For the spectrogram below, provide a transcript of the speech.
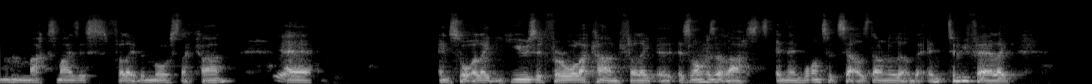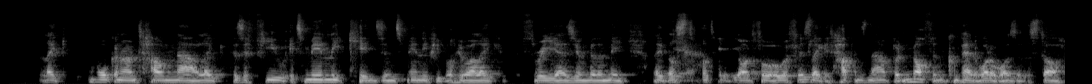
maximize this for like the most I can. Yeah. uh, and sort of like use it for all I can for like as long as it lasts. And then once it settles down a little bit, and to be fair, like like walking around town now, like there's a few. It's mainly kids and it's mainly people who are like three years younger than me. Like they'll Yeah. still take the odd photo with us. Like it happens now, but nothing compared to what it was at the start.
